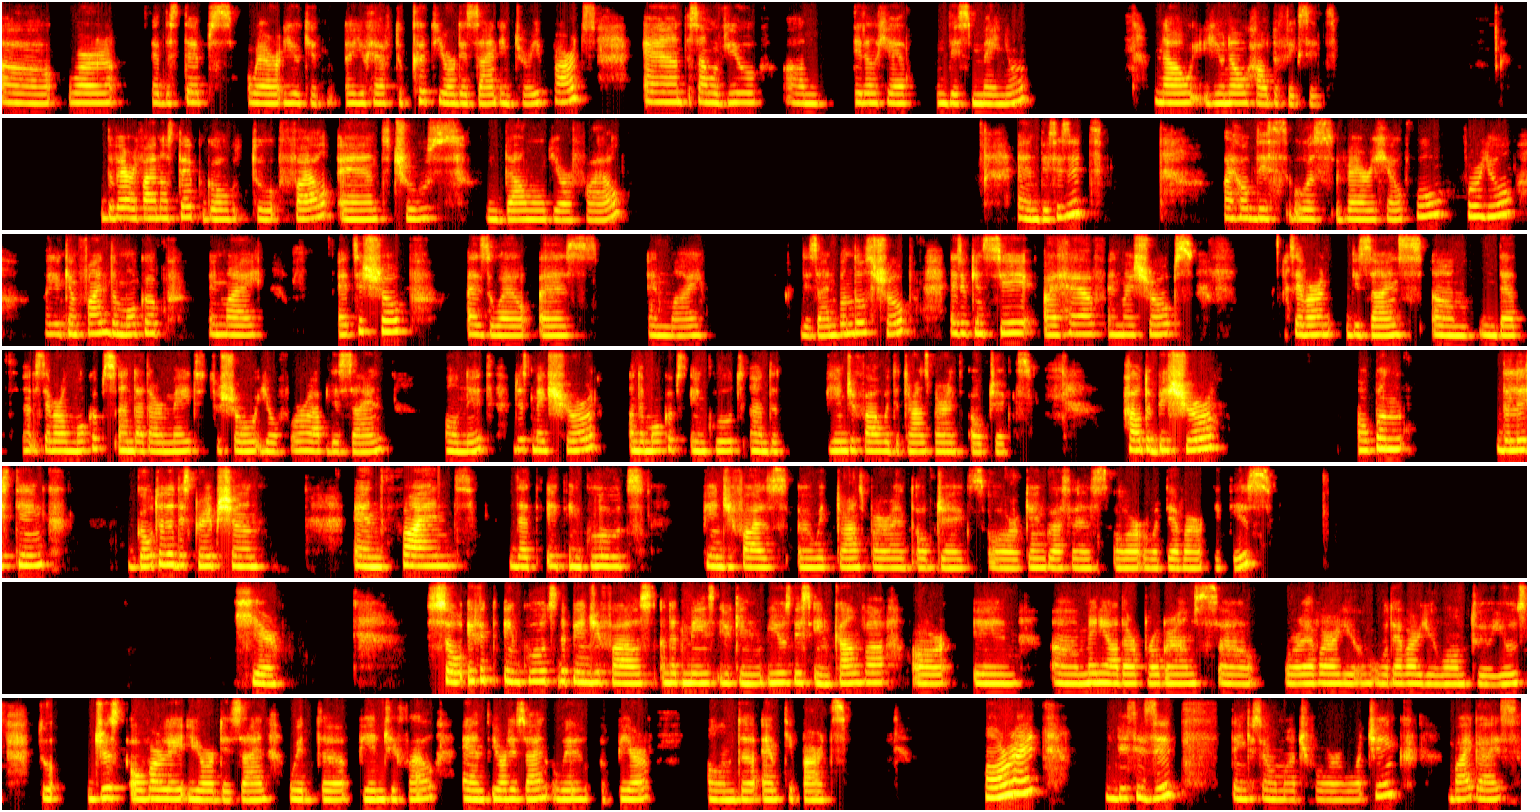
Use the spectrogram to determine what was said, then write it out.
uh, were at the steps where you can uh, you have to cut your design in three parts, and some of you um, didn't have this menu. Now you know how to fix it. The very final step, go to File and choose download your file. And this is it. I hope this was very helpful for you. You can find the mockup in my Etsy shop as well as in my design bundles shop. As you can see, I have in my shops several designs um, that uh, several mockups and that are made to show your full-wrap design on it, just make sure on the mockups include uh, the PNG file with the transparent objects. How to be sure? Open the listing, go to the description, and find that it includes PNG files uh, with transparent objects or can glasses or whatever it is. Here. So if it includes the PNG files, that means you can use this in Canva or in uh, many other programs, uh, wherever you, whatever you want to use to just overlay your design with the PNG file and your design will appear on the empty parts. All right, this is it. Thank you so much for watching. Bye guys.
